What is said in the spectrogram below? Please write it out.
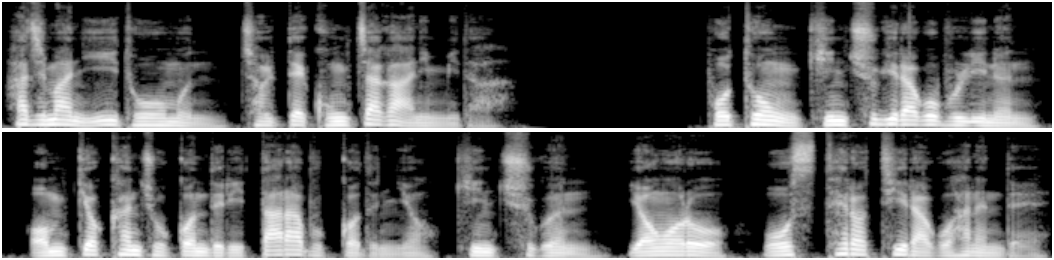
하지만 이 도움은 절대 공짜가 아닙니다. 보통 긴축이라고 불리는 엄격한 조건들이 따라붙거든요. 긴축은 영어로 오스테러티라고 하는데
